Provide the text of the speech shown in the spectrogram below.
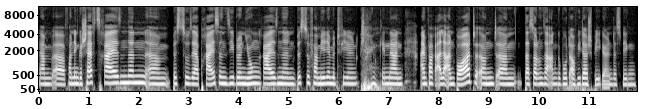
Wir haben äh, von den Geschäftsreisenden ähm, bis zu sehr preissensiblen jungen Reisenden bis zu Familien mit vielen kleinen Kindern einfach alle an Bord und ähm, das soll unser Angebot auch widerspiegeln. Deswegen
